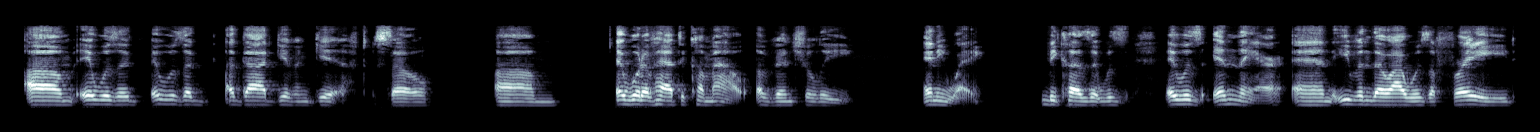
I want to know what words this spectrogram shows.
um, it was a it was a, a God given gift. So um, it would have had to come out eventually anyway because it was it was in there and even though I was afraid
